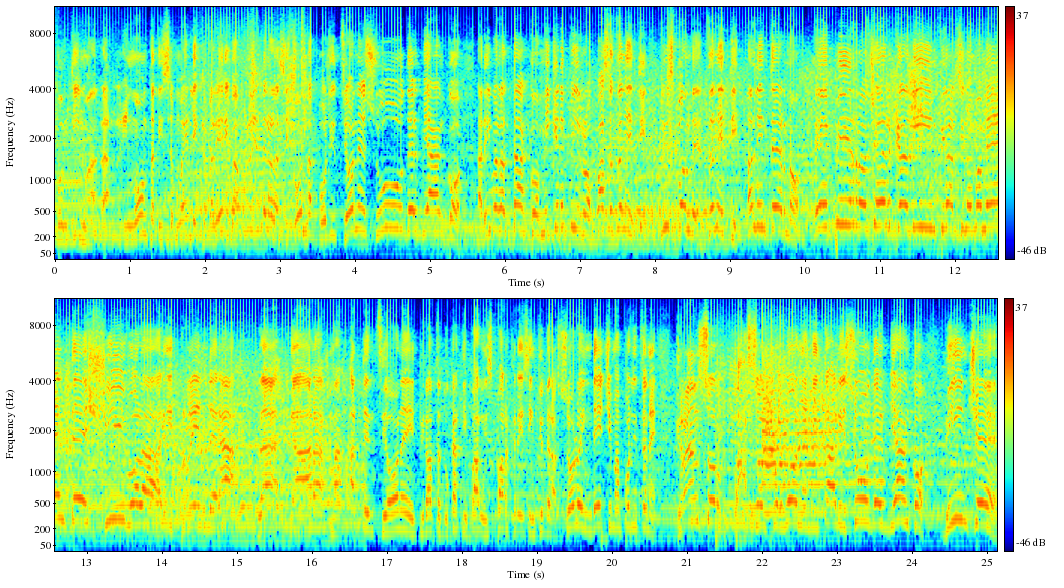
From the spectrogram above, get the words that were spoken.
Continua la rimonta di Samuele Cavalieri, va a prendere la seconda posizione su Del Bianco. Arriva l'attacco, Michele Pirro passa Zanetti, risponde Zanetti all'interno e Pirro cerca di infilarsi nuovamente, scivola, riprenderà la gara, ma attenzione, il pilota Ducati Barney Spark Racing chiuderà solo in decima posizione. Gran sorpasso il curvone Vitali su Del Bianco, vince,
